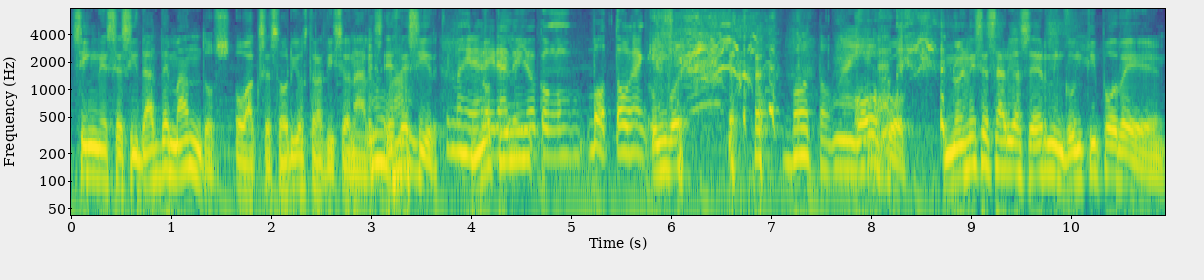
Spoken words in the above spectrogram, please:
sin necesidad de mandos o accesorios tradicionales. Oh, Es decir, ¿Te imaginas no tienen yo con un botón aquí? un bo- Botón ahí. Ojo, no es necesario hacer ningún tipo de...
